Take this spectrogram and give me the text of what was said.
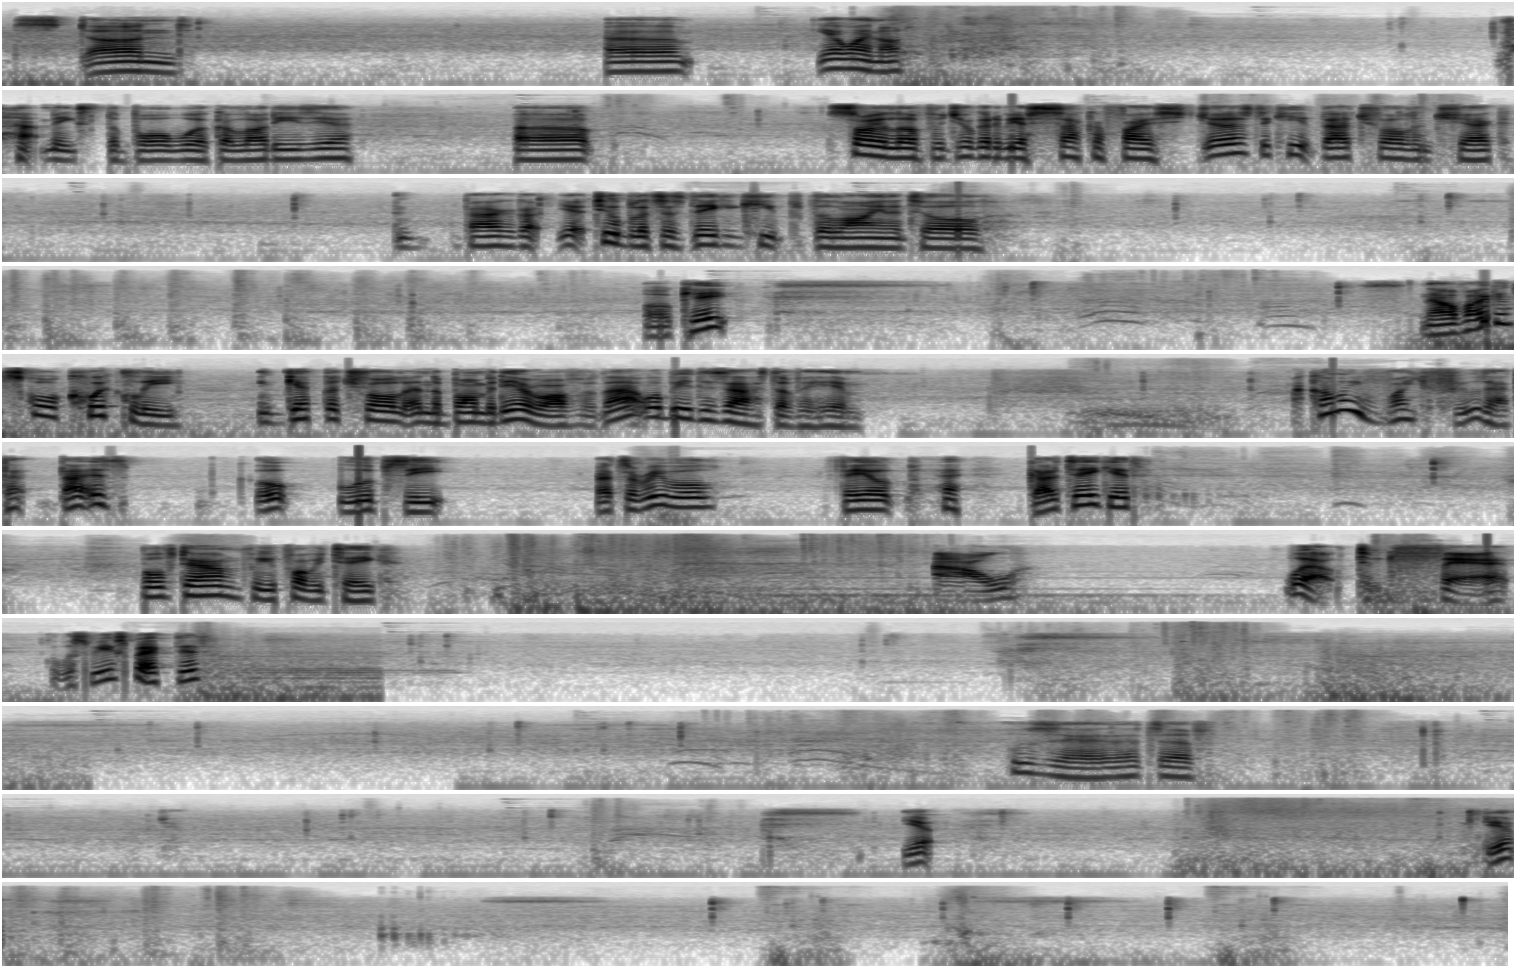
Stunned. Um, yeah, why not? That makes the ball work a lot easier. Uh, sorry, love, but you're going to be a sacrifice just to keep that troll in check. And back got, yeah, two blitzers. They can keep the line until... Okay. Now, if I can score quickly and get the troll and the bombardier off, that will be a disaster for him. I can't believe right through that. That that is. Oh, whoopsie. That's a reroll. Failed. Gotta take it. Both down. We probably take. Ow. Well, to be fair, it was to be expected. Who's there? That's a... Yep. Yep.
